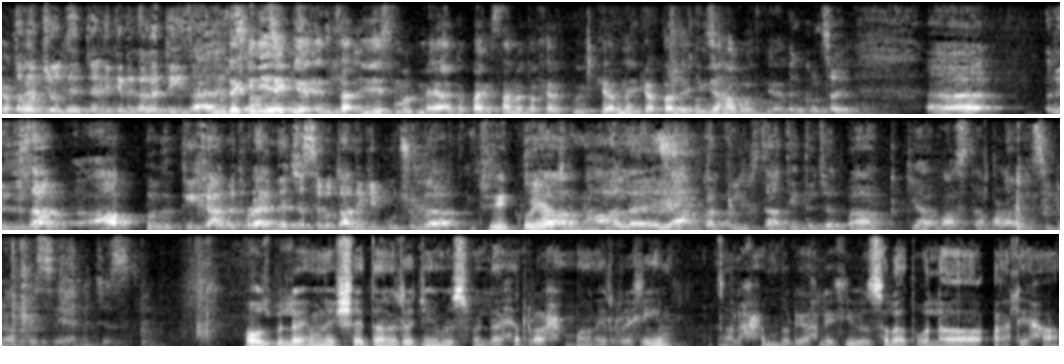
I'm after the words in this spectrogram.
کرتا توجہ ہے دیتے ہیں لیکن غلطی ظاہر ہے لیکن یہ ہے کہ سے انسان یہ اس ملک میں اگر پاکستان میں تو خیر کوئی کیئر نہیں کرتا لیکن یہاں بہت کیئر ہے۔ بالکل صحیح۔ آ، رضوی صاحب آپ کے خیال میں تھوڑا این ایچ ایس سے متعلق ہی پوچھوں گا۔ جی، کوئی کیا۔ حال ہے؟ یا آپ کا کوئی ذاتی تجربہ کیا واسطہ پڑا کسی ڈاکٹر سے این ایچ ایس کے اعوذ باللہ من الشیطان الرجیم بسم اللہ الرحمن الرحیم۔ الحمد للہ وصلاۃ ولا اہلہا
